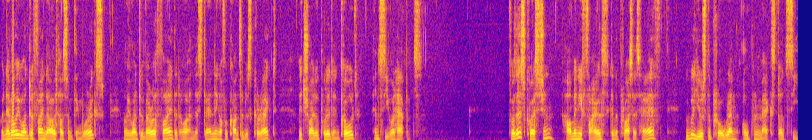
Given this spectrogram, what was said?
Whenever we want to find out how something works, when we want to verify that our understanding of a concept is correct, we try to put it in code and see what happens. For this question, how many files can a process have, we will use the program openmax.c.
